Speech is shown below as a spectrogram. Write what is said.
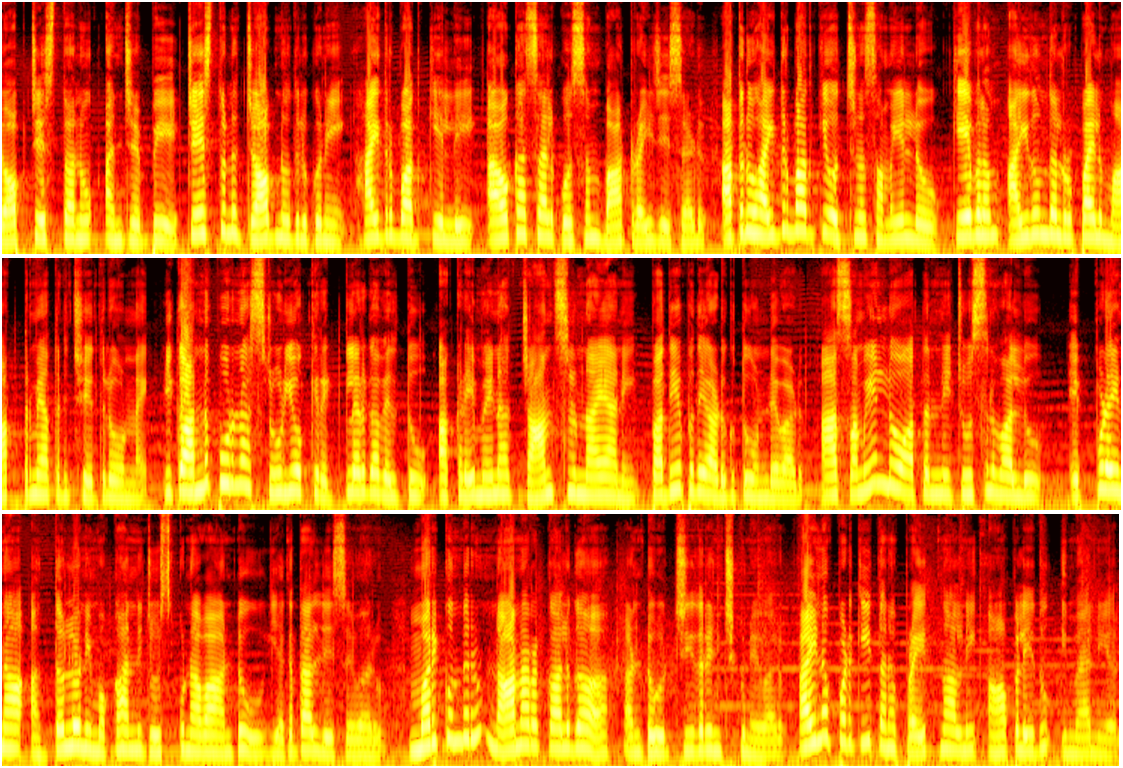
జాబ్ చేస్తాను అని చెప్పి చేస్తున్న జాబ్ నొదులుకుని హైదరాబాద్కి వెళ్ళి అవకాశాల కోసం బాగా ట్రై చేశాడు. అతడు హైదరాబాద్కి వచ్చిన సమయంలో కేవలం ఐదు వందల రూపాయలు మాత్రమే అతని చేతిలో ఉన్నాయి. ఇక అన్నపూర్ణ స్టూడియోకి రెగ్యులర్గా వెళ్తూ అక్కడ ఏమైనా ఛాన్స్లున్నాయా అని పదే పదే అడుగుతూ ఉండేవాడు. ఆ సమయంలో అతన్ని చూసిన వాళ్ళు ఎప్పుడైనా అద్దంలో నీ ముఖాన్ని చూసుకున్నావా అంటూ ఎగతాలు చేసేవారు. మరికొందరు నానా రకాలుగా అంటూ చీదరించుకునేవారు. అయినప్పటికీ తన ప్రయత్నాల్ని ఆపలేదు ఇమాన్యుయల్.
